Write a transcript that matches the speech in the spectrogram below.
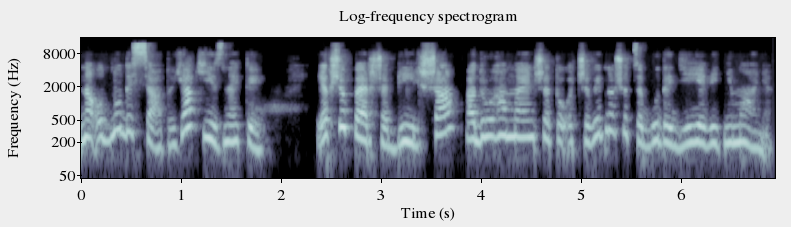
на одну десяту. Як її знайти? Якщо перша більша, а друга менша, то очевидно, що це буде дія віднімання.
